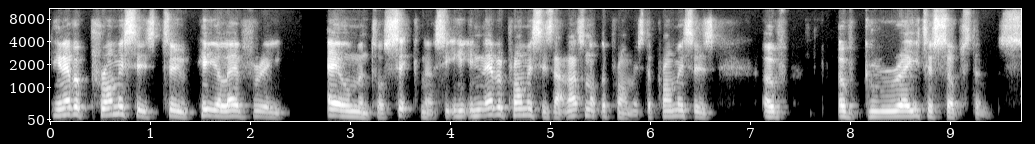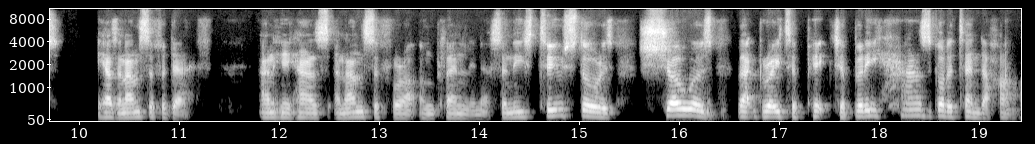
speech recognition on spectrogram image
He never promises to heal every ailment or sickness. He, he never promises that. That's not the promise. The promise is of, of greater substance. He has an answer for death and he has an answer for our uncleanliness. And these two stories show us that greater picture, but he has got a tender heart.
